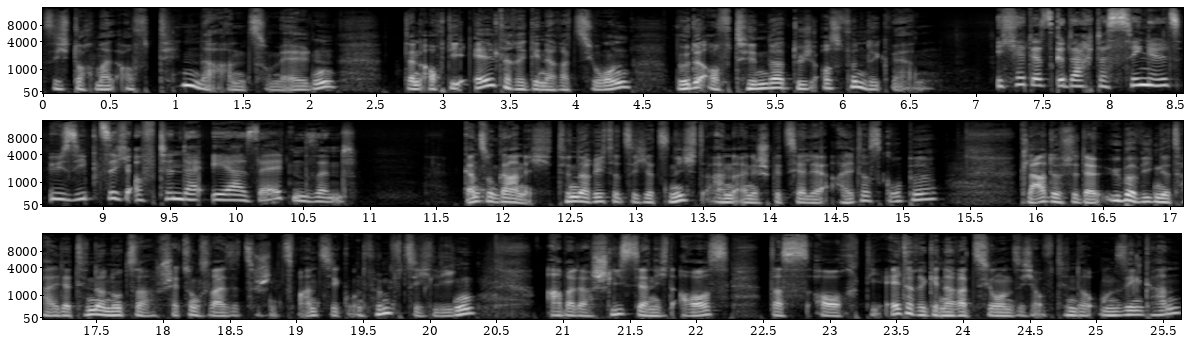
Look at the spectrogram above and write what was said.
sich doch mal auf Tinder anzumelden, denn auch die ältere Generation würde auf Tinder durchaus fündig werden. Ich hätte jetzt gedacht, dass Singles Ü70 auf Tinder eher selten sind. Ganz und gar nicht. Tinder richtet sich jetzt nicht an eine spezielle Altersgruppe. Klar dürfte der überwiegende Teil der Tinder-Nutzer schätzungsweise zwischen 20 und 50 liegen, aber das schließt ja nicht aus, dass auch die ältere Generation sich auf Tinder umsehen kann.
